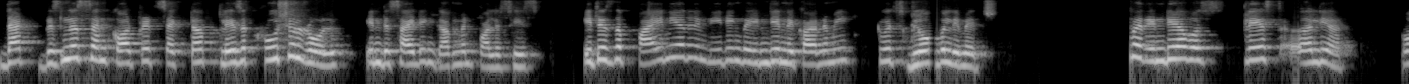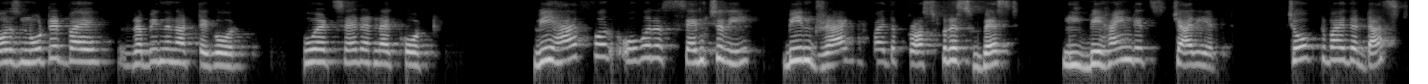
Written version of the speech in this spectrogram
that business and corporate sector plays a crucial role in deciding government policies. It is the pioneer in leading the Indian economy to its global image. Where India was placed earlier was noted by Rabindranath Tagore, who had said, and I quote, we have for over a century been dragged by the prosperous West behind its chariot, choked by the dust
